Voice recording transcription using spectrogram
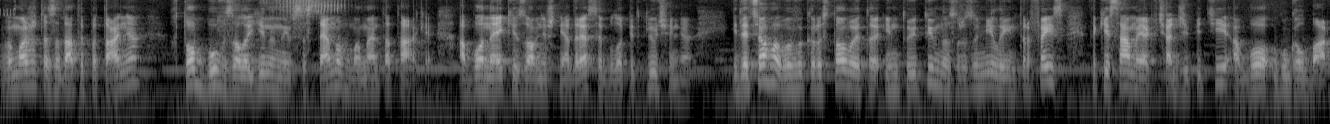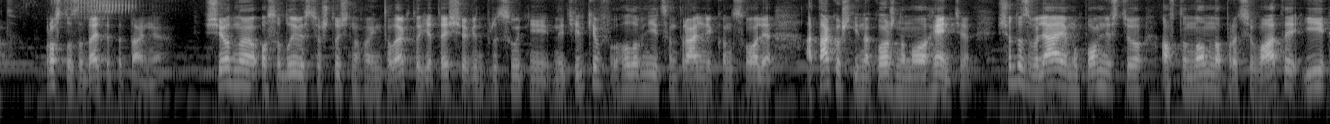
ви можете задати питання, хто був залогінений в систему в момент атаки, або на які зовнішні адреси було підключення. І для цього ви використовуєте інтуїтивно зрозумілий інтерфейс, такий самий, як в ChatGPT або Google Bard. Просто задайте питання. Ще одною особливістю штучного інтелекту є те, що він присутній не тільки в головній центральній консолі, а також і на кожному агенті, що дозволяє йому повністю автономно працювати і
